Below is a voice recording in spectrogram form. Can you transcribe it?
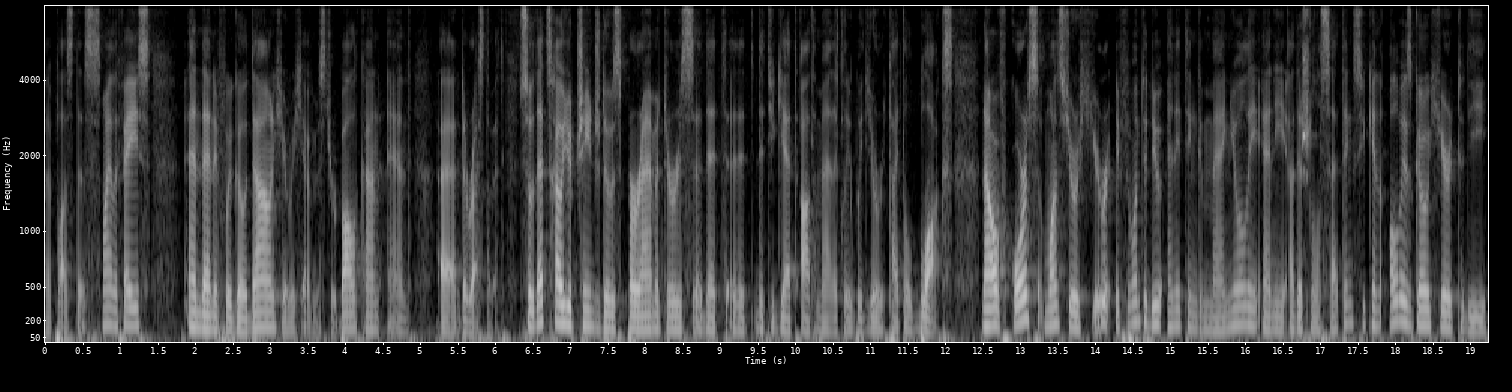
uh, plus this smiley face, and then if we go down, here we have Mr. Balkan and uh, the rest of it. So that's how you change those parameters that, uh, that, that you get automatically with your title blocks. Now, of course, once you're here, if you want to do anything manually, any additional settings, you can always go here to the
